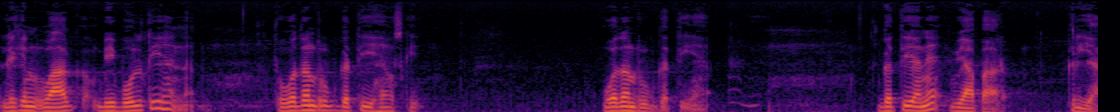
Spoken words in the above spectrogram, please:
लेकिन वाग भी बोलती है ना तो वदन रूप गति है उसकी। वदन रूप गति है। गति यानी व्यापार, क्रिया।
